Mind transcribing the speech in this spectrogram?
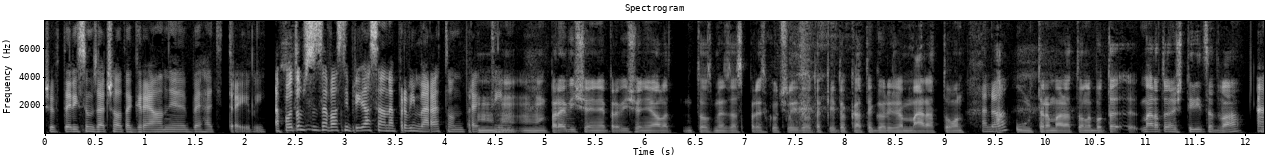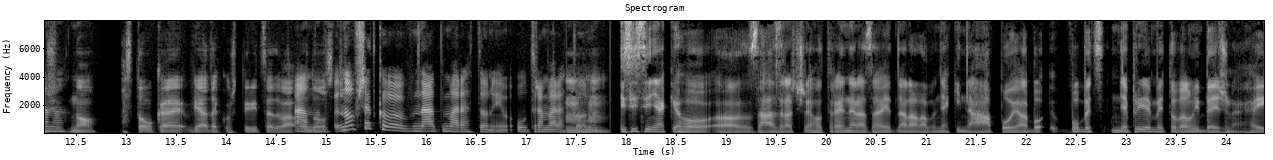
že vtedy som začala tak reálne behať traily. A potom som sa vlastne prihlásila na prvý maratón predtým. Mm, mm, prevýšenie, neprevýšenie, ale to sme zase preskočili do takejto kategórie, že maratón Áno. a ultramaratón, lebo to, maratón je 42, Áno. no a stovka je viac ako 42 o dosť. no všetko nad maratón je ultramaratón. Mhm. Ty si si nejakého uh, zázračného trénera zajednala, alebo nejaký nápoj, alebo vôbec nepríjeme to veľmi bežné, hej,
